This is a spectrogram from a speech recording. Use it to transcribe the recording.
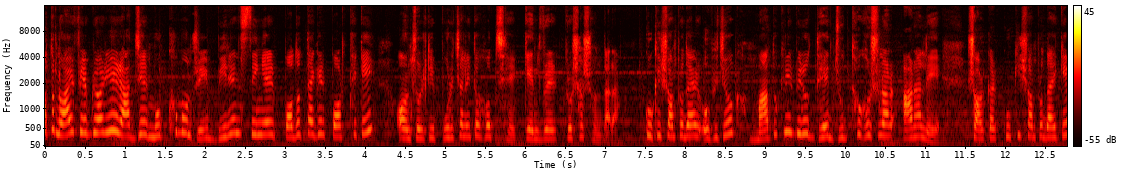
গত নয় ফেব্রুয়ারি রাজ্যের মুখ্যমন্ত্রী বীরেন সিং এর পদত্যাগের পর থেকেই অঞ্চলটি পরিচালিত হচ্ছে কেন্দ্রের প্রশাসন দ্বারা। কুকি সম্প্রদায়ের অভিযোগ, মাদকের বিরুদ্ধে যুদ্ধ ঘোষণার আড়ালে সরকার কুকি সম্প্রদায়কে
